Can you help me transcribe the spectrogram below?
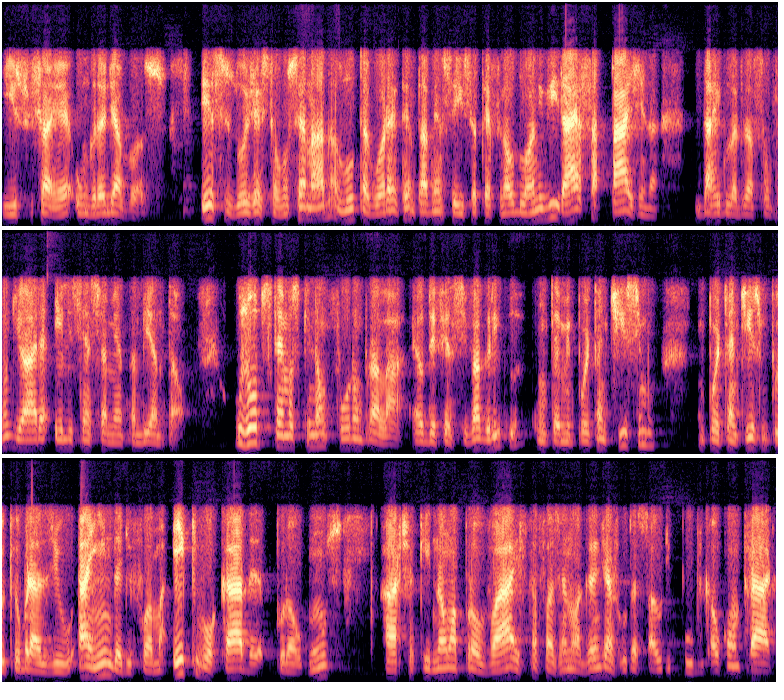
E isso já é um grande avanço. Esses dois já estão no Senado, a luta agora é tentar vencer isso até o final do ano e virar essa página da regularização fundiária e licenciamento ambiental. Os outros temas que não foram para lá é o defensivo agrícola, um tema importantíssimo, importantíssimo porque o Brasil ainda de forma equivocada por alguns acha que não aprovar está fazendo uma grande ajuda à saúde pública. Ao contrário,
